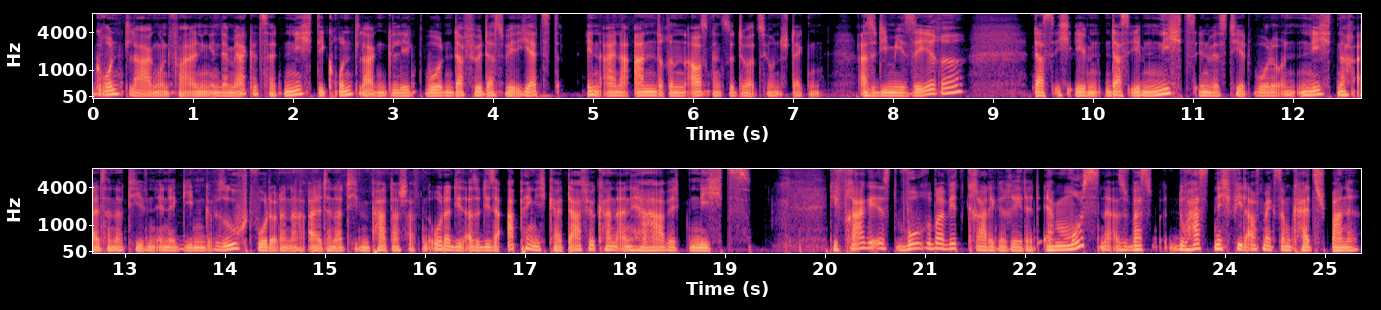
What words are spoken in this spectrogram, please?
Grundlagen und vor allen Dingen in der Merkel-Zeit nicht die Grundlagen gelegt wurden dafür, dass wir jetzt in einer anderen Ausgangssituation stecken. Also die Misere, dass ich eben, dass eben nichts investiert wurde und nicht nach alternativen Energien gesucht wurde oder nach alternativen Partnerschaften oder die, also diese Abhängigkeit, dafür kann ein Herr Habeck nichts. Die Frage ist, worüber wird gerade geredet? Er muss, ne, also was, du hast nicht viel Aufmerksamkeitsspanne.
